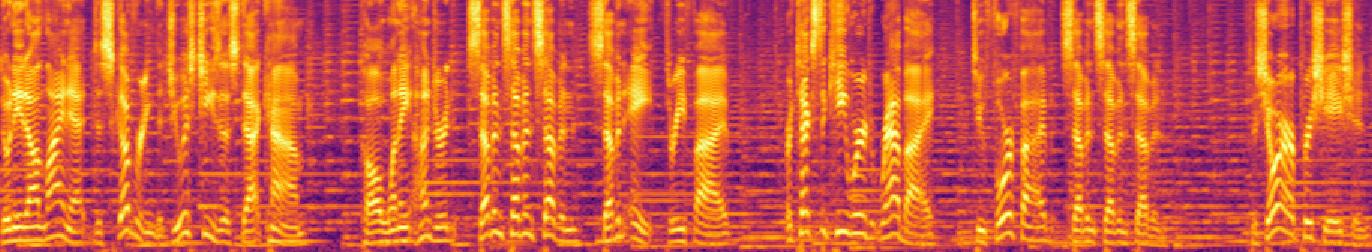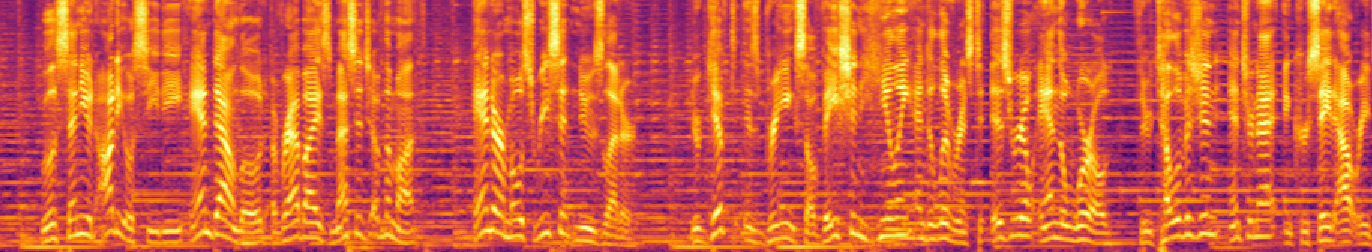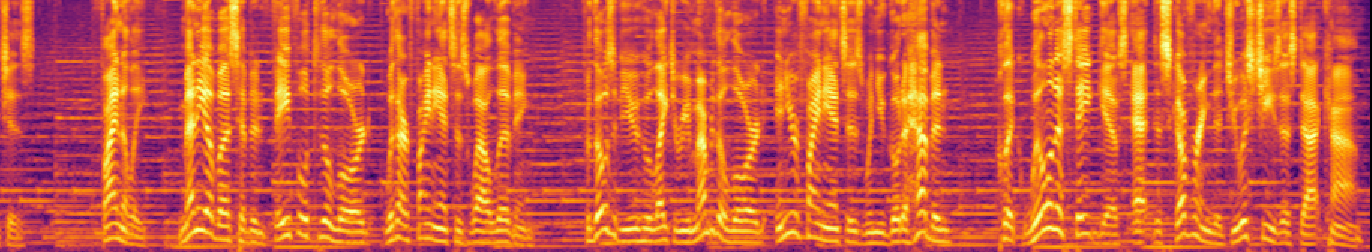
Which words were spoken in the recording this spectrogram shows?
Donate online at discoveringthejewishjesus.com. Call 1 800 777 7835 or text the keyword Rabbi to 45777. To show our appreciation, we will send you an audio CD and download of Rabbi's Message of the Month and our most recent newsletter. Your gift is bringing salvation, healing, and deliverance to Israel and the world through television, internet, and crusade outreaches. Finally, many of us have been faithful to the Lord with our finances while living. For those of you who like to remember the Lord in your finances when you go to heaven, click Will and Estate Gifts at discoveringthejewishjesus.com.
